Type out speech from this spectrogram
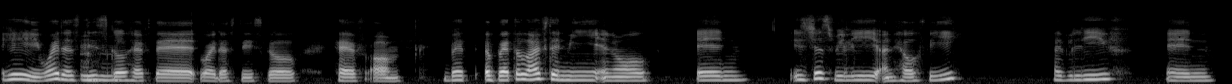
hey why does this mm-hmm. girl have that why does this girl have um bet a better life than me and all and it's just really unhealthy i believe and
